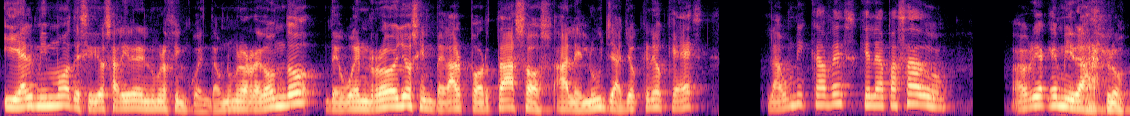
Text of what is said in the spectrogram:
Y él mismo decidió salir en el número 50, un número redondo, de buen rollo, sin pegar portazos. Aleluya. Yo creo que es la única vez que le ha pasado. Habría que mirarlo.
